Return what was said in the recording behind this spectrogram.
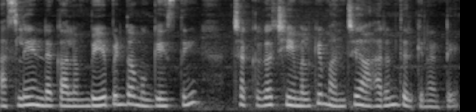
అసలే ఎండాకాలం. బియ్యపిండితో ముగ్గేస్తే చక్కగా చీమలకి మంచి ఆహారం దొరికినట్టే.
